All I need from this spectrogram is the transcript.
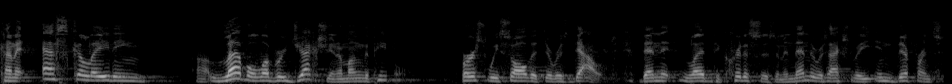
kind of escalating uh, level of rejection among the people. First, we saw that there was doubt. Then it led to criticism. And then there was actually indifference.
